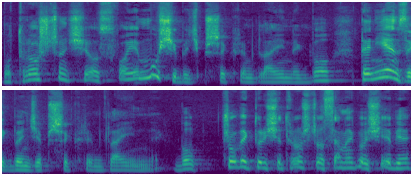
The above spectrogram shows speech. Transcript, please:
Bo troszcząc się o swoje musi być przykrym dla innych, bo ten język będzie przykrym dla innych. Bo człowiek, który się troszczy o samego siebie,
